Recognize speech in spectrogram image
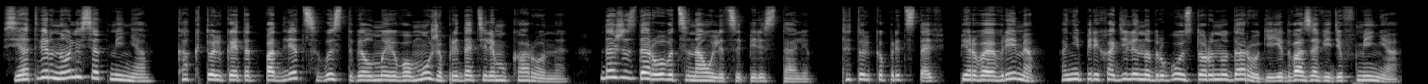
Все отвернулись от меня, как только этот подлец выставил моего мужа предателем короны. Даже здороваться на улице перестали. Ты только представь, первое время они переходили на другую сторону дороги, едва завидев меня.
